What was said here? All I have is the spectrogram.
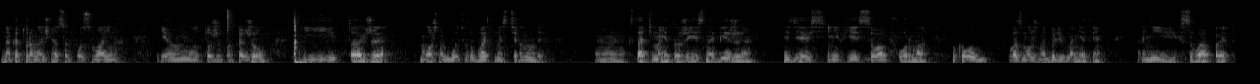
на котором начнется POS майнинг. Я вам его тоже покажу. И также можно будет врубать мастерноды. Э, кстати, монета уже есть на бирже. Здесь у них есть swap форма. У кого, возможно, были монеты, они их свапают.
